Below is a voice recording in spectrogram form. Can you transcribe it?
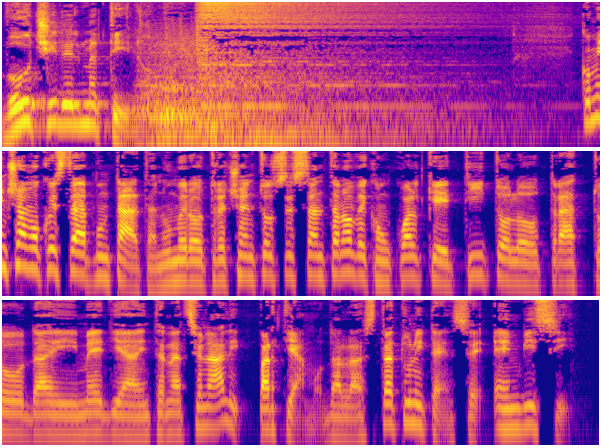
Voci del mattino. Cominciamo questa puntata numero 369 con qualche titolo tratto dai media internazionali. Partiamo dalla statunitense NBC.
